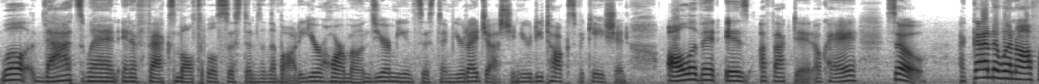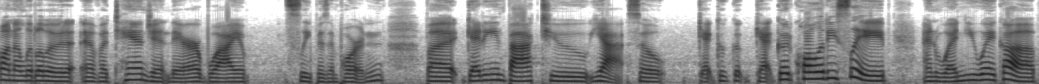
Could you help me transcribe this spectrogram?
well, that's when it affects multiple systems in the body your hormones, your immune system, your digestion, your detoxification. All of it is affected, okay? So, I kind of went off on a little bit of a tangent there why sleep is important. But getting back to, yeah, so get good, get good quality sleep, and when you wake up,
